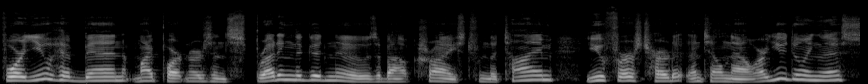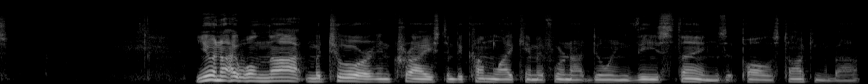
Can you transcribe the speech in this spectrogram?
For you have been my partners in spreading the good news about Christ from the time you first heard it until now. Are you doing this? You and I will not mature in Christ and become like him if we're not doing these things that Paul is talking about.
